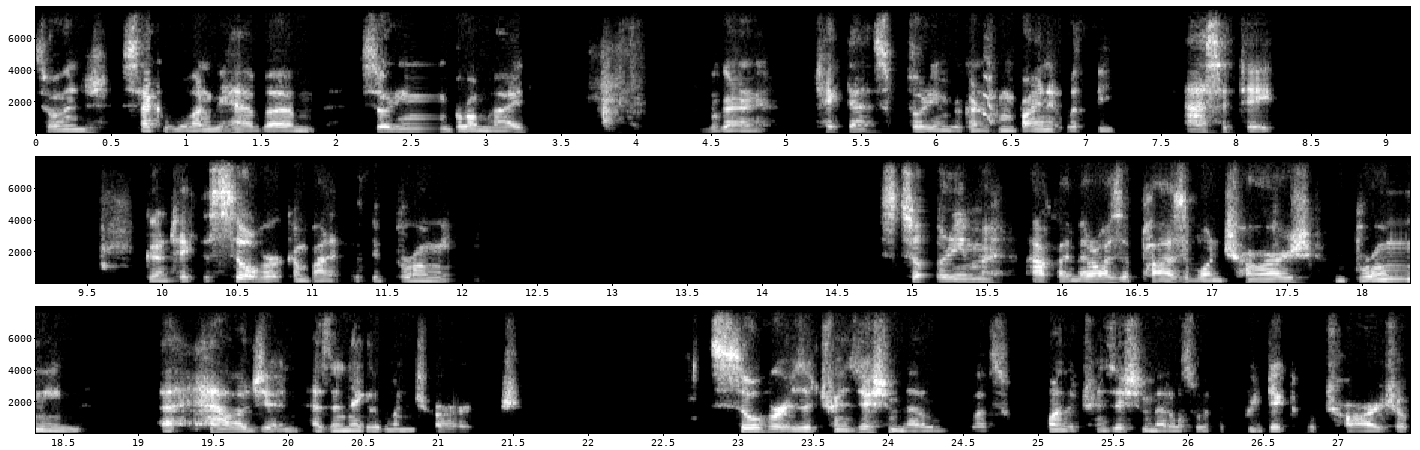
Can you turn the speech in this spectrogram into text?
So in the second one, we have um, sodium bromide. We're going to take that sodium, we're going to combine it with the acetate. We're going to take the silver, combine it with the bromine. Sodium alkali metal has a positive one charge. Bromine, a halogen, has a negative one charge. Silver is a transition metal. That's one of the transition metals with a predictable charge of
